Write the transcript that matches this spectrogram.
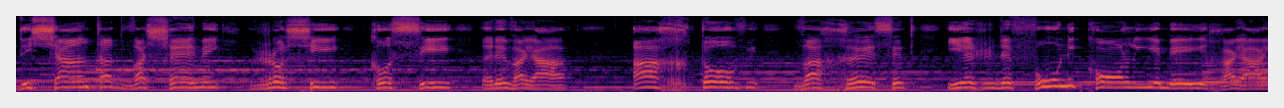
דשנת דבשמי ראשי כוסי רוויה. אך טוב וחסד ירדפוני כל ימי חיי,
